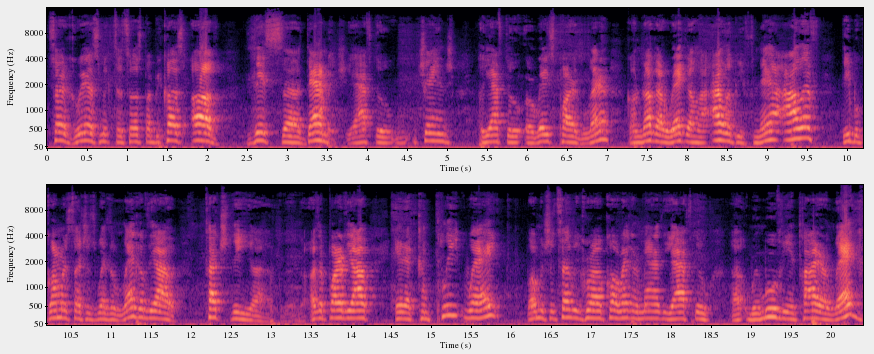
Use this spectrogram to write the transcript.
צריך גריאס מקצצוס, but because of this uh, damage, you have to change, you have to erase part of the letter. Gonaga regel ha'alef bifnei ha'alef, dibu gomer such as where the leg of the olive touch the, uh, the other part of the olive in a complete way. But we should certainly call regular manner that you have to uh, remove the entire leg.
